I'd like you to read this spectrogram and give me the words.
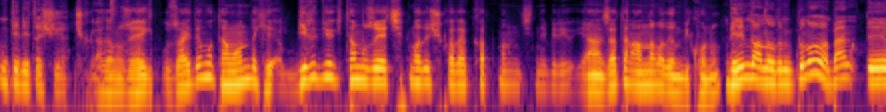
niteliği taşıyor? Çünkü adam uzaya git. Uzayda mı? Tam ondaki. Biri diyor ki tam uzaya çıkmadı şu kadar katmanın içinde biri. Yani zaten anlamadığım bir konu. Benim de anlamadığım bir konu ama ben e,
